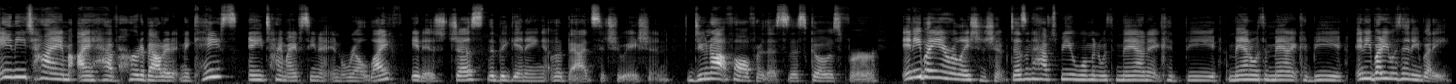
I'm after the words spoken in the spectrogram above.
anytime I have heard about it in a case, anytime I've seen it in real life, it is just the beginning of a bad situation. Do not fall for this. This goes for anybody in a relationship. Doesn't have to be a woman with man, it could be a man with a man, it could be anybody with anybody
